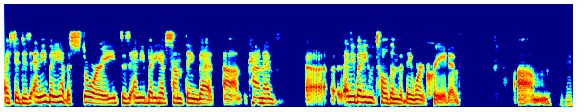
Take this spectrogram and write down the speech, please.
I said does anybody have a story? Does anybody have something that um, kind of uh, anybody who told them that they weren't creative? Um, Mhm.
